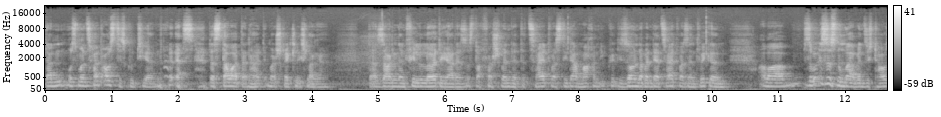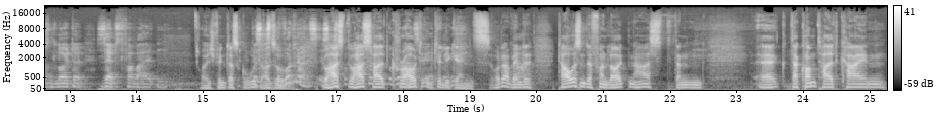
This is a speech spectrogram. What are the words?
dann muss man es halt ausdiskutieren. Das, das dauert dann halt immer schrecklich lange. Da sagen dann viele Leute, ja, das ist doch verschwendete Zeit, was die da machen. Die, die sollen doch in der Zeit was entwickeln. Aber so ist es nun mal, wenn sich tausend Leute selbst verwalten. Ich finde das gut. Das also du hast, du hast halt Crowd-Intelligenz, oder? Wenn ja. du Tausende von Leuten hast, dann äh, da kommt halt kein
